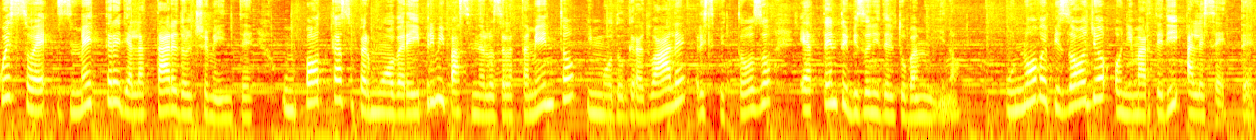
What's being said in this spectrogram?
Questo è Smettere di allattare dolcemente, un podcast per muovere i primi passi nello slattamento in modo graduale, rispettoso e attento ai bisogni del tuo bambino. Un nuovo episodio ogni martedì alle 7.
